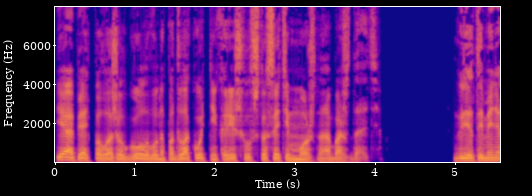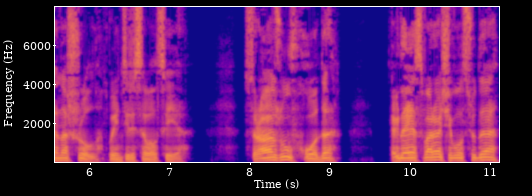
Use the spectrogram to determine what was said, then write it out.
Я опять положил голову на подлокотник и решил, что с этим можно обождать. «Где ты меня нашел?» — поинтересовался я. «Сразу у входа. Когда я сворачивал сюда,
